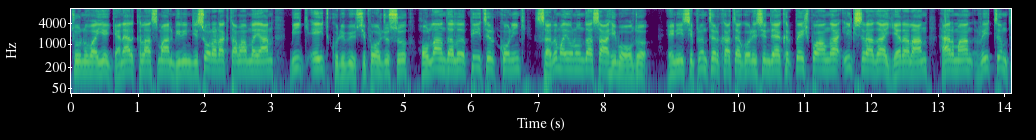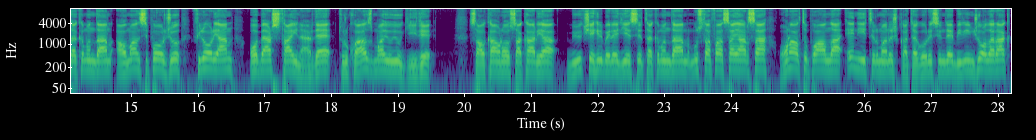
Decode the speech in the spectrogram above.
Turnuvayı genel klasman birincisi olarak tamamlayan Big Eight kulübü sporcusu Hollandalı Peter Koning sarı mayonun da sahibi oldu. En iyi sprinter kategorisinde 45 puanla ilk sırada yer alan Hermann Rhythm takımından Alman sporcu Florian Obersteiner de turkuaz mayoyu giydi. Salkano Sakarya Büyükşehir Belediyesi takımından Mustafa Sayarsa 16 puanla en iyi tırmanış kategorisinde birinci olarak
